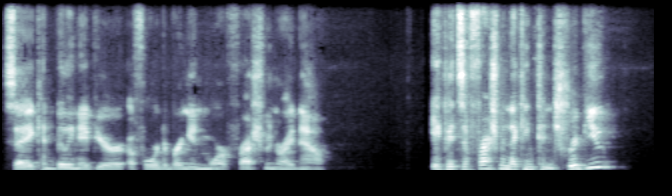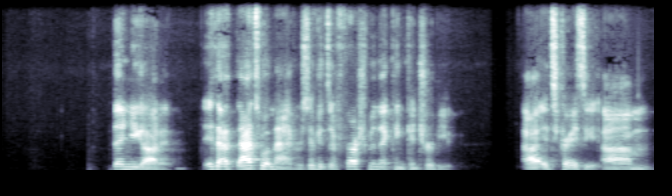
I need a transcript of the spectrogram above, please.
say, can Billy Napier afford to bring in more freshmen right now? If it's a freshman that can contribute, then you got it. That that's what matters. If it's a freshman that can contribute, uh, it's crazy. Um,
